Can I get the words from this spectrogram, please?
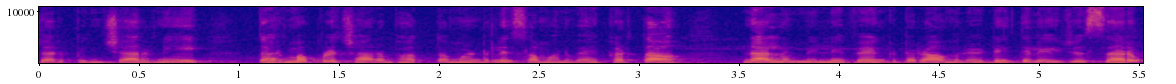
జరిపించారని ధర్మ ప్రచార భక్త మండలి సమన్వయకర్త నల్లమిల్లి వెంకటరామరెడ్డి తెలియజేశారు.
